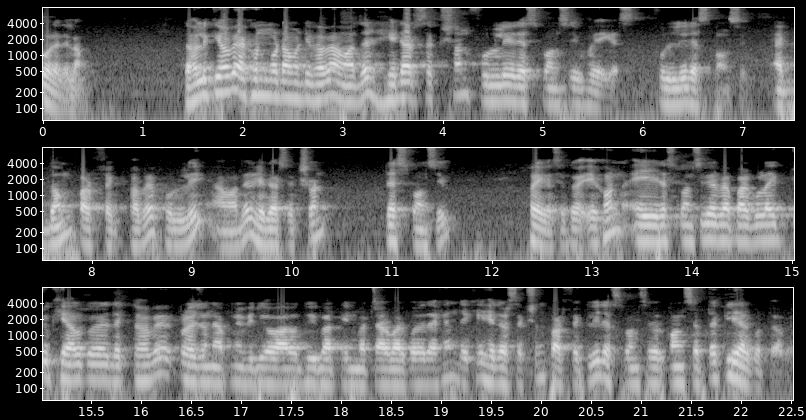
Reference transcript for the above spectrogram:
করে দিলাম। তাহলে কি হবে? এখন মোটামুটি ভাবে আমাদের হেডার সেকশন ফুললি রেসপন্সিভ হয়ে গেছে। ফুললি রেসপন্সিভ একদম পারফেক্ট ভাবে ফুললি আমাদের হেডার সেকশন রেসপন্সিভ হয়ে গেছে। তো এখন এই রেসপন্সিভের ব্যাপারগুলো একটু খেয়াল করে দেখতে হবে। প্রয়োজনে আপনি ভিডিও আরও দুইবার, তিনবার, চারবার করে দেখেন। দেখে হেডার সেকশন পারফেক্টলি রেসপন্সিভের কনসেপ্টটা ক্লিয়ার করতে হবে।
